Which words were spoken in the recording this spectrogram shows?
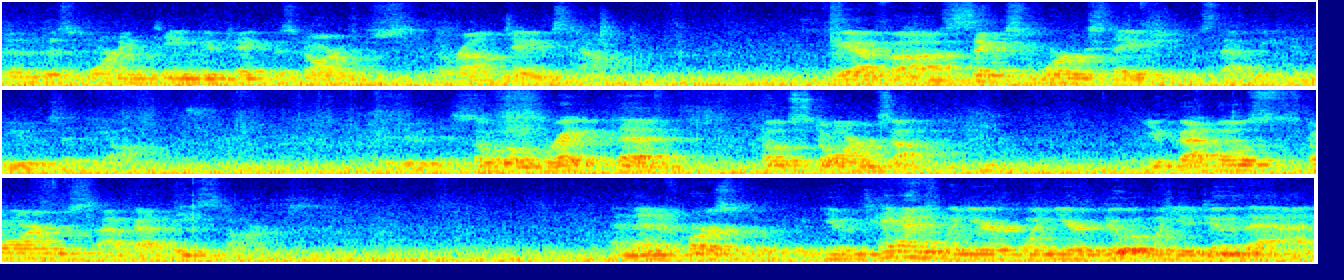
This warning team, you take the storms around Jamestown. We have uh, six workstations that we can use at the office to do this. So we'll break the, those storms up. You've got those storms, I've got these storms. And then of course, you tend, when you're, when you're do, when you do that,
